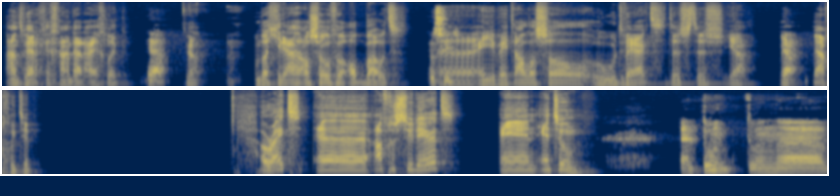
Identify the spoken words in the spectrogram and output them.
aan het werk gegaan daar eigenlijk. Ja. Ja. Omdat je daar al zoveel opbouwt. Precies. Uh, en je weet alles al hoe het werkt. Dus, dus ja. Ja. Ja, goed tip. Alright, uh, afgestudeerd. En, en toen? En toen? Toen, uh,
